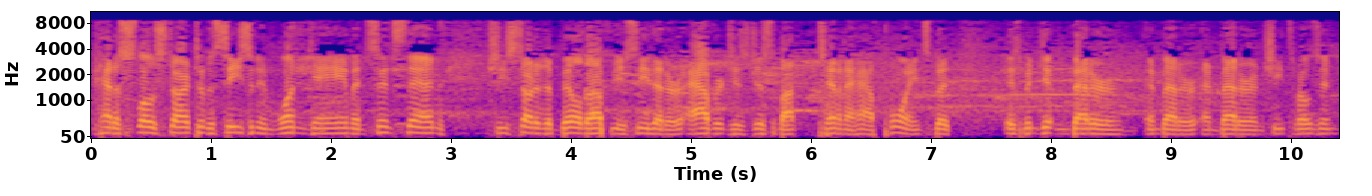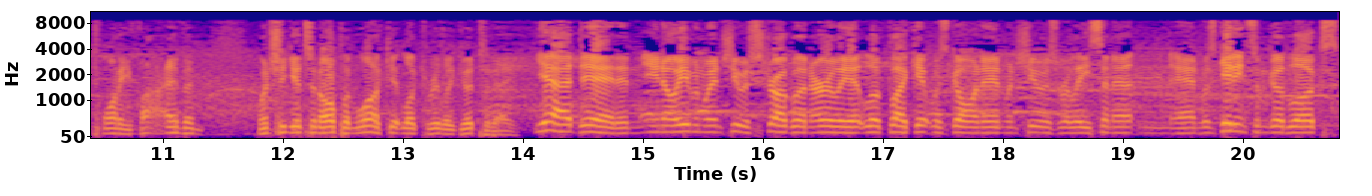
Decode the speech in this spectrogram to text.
had a slow start to the season in one game, and since then she started to build up. You see that her average is just about ten and a half points, but it's been getting better and better and better. And she throws in 25, and when she gets an open look, it looked really good today. Yeah, it did. And, you know, even when she was struggling early, it looked like it was going in when she was releasing it and, and was getting some good looks.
